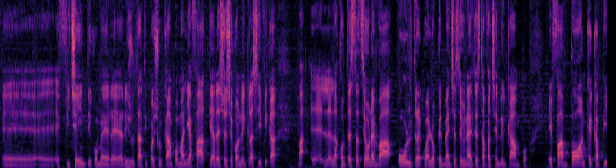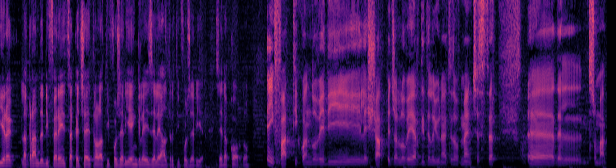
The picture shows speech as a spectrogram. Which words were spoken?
eh, efficienti come risultati poi sul campo, ma li ha fatti, adesso è secondo in classifica, ma eh, la contestazione va oltre quello che il Manchester United sta facendo in campo e fa un po' anche capire la grande differenza che c'è tra la tifoseria inglese e le altre tifoserie. Sei d'accordo? E infatti quando vedi le sciarpe giallo-verdi dello United of Manchester, eh, del, insomma,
